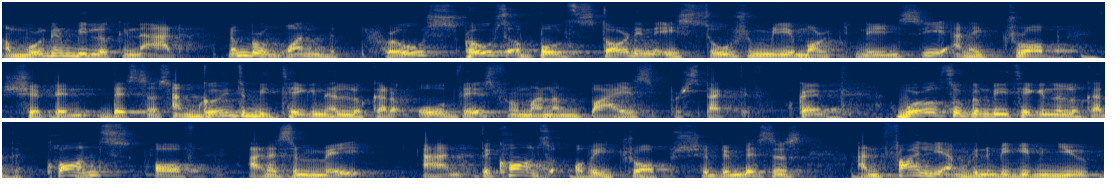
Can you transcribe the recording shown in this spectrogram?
and we're gonna be looking at number one, the pros, pros of both starting a social media marketing agency and a drop shipping business. I'm going to be taking a look at all this from an unbiased perspective, okay? We're also gonna be taking a look at the cons of an SMMA and the cons of a drop shipping business. And finally, I'm going to be giving you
